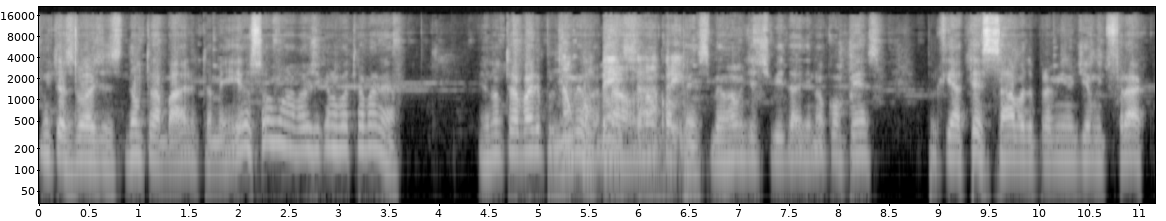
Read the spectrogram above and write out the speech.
Muitas lojas não trabalham também. Eu sou uma loja que não vou trabalhar. Eu não trabalho porque não meu, compensa, não, não compensa. Meu ramo de atividade não compensa porque até sábado para mim é um dia muito fraco,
